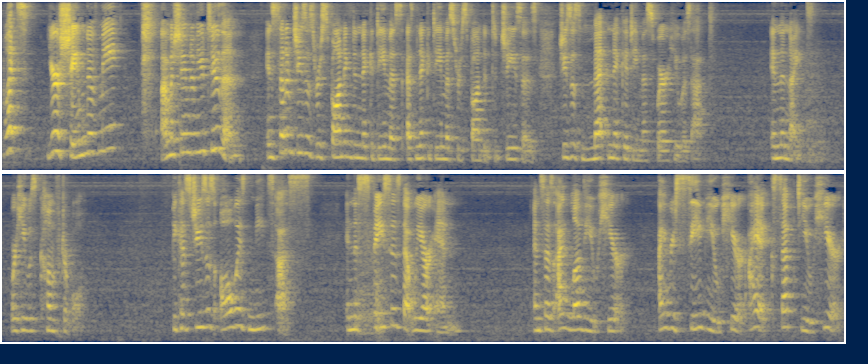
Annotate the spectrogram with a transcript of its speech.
What? You're ashamed of me? I'm ashamed of you too, then. Instead of Jesus responding to Nicodemus as Nicodemus responded to Jesus, Jesus met Nicodemus where he was at in the night, where he was comfortable. Because Jesus always meets us in the spaces that we are in and says, I love you here. I receive you here. I accept you here.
